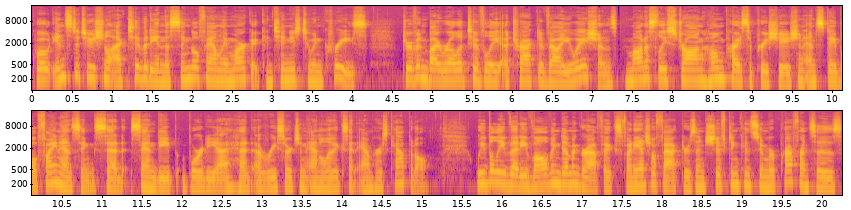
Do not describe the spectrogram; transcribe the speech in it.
Quote, institutional activity in the single family market continues to increase, driven by relatively attractive valuations, modestly strong home price appreciation, and stable financing, said Sandeep Bordia, head of research and analytics at Amherst Capital. We believe that evolving demographics, financial factors, and shifting consumer preferences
